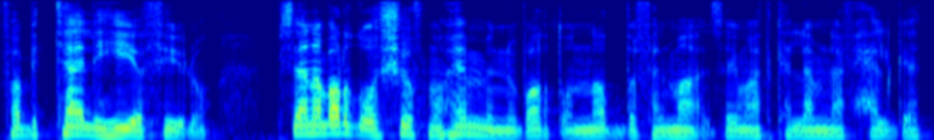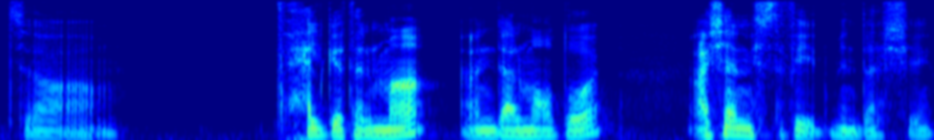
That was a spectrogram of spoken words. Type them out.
فبالتالي هي فيلو. بس أنا برضو أشوف مهم إنه برضو ننظف الماء زي ما تكلمنا في حلقة في حلقة الماء عن ده الموضوع عشان نستفيد من ده الشيء.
